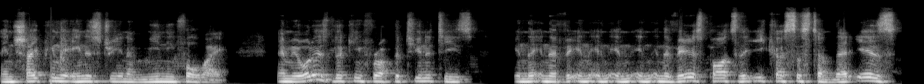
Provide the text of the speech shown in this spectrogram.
and shaping the industry in a meaningful way. And we're always looking for opportunities in the in the in in, in, in the various parts of the ecosystem that is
